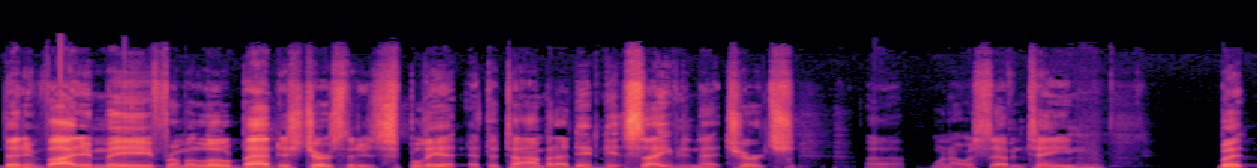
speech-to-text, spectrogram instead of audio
that invited me from a little Baptist church that had split at the time. But I did get saved in that church uh, when I was 17. But,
